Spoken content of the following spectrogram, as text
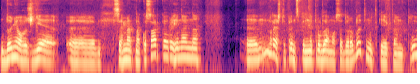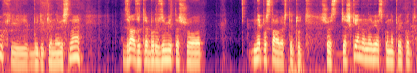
До нього ж є е, сегментна косарка оригінальна. Е, ну, решта, в принципі, не проблема все доробити, ну, таке як там плуг і будь-яке навісне. Зразу треба розуміти, що не поставиш ти тут щось тяжке на навіску, наприклад,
